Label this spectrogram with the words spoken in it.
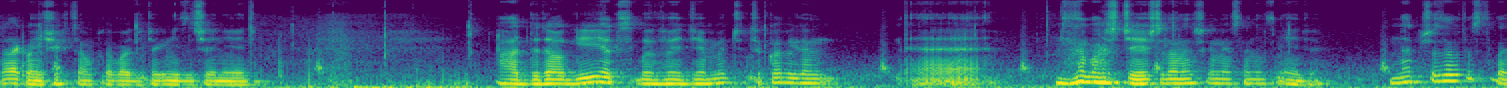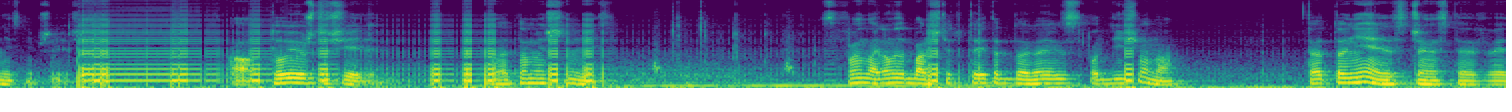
No jak oni się chcą prowadzić, jak nic do ciebie nie jedzie? A drogi, jak sobie wyjdziemy, czy cokolwiek tam... Eee. Zobaczcie, jeszcze do naszego miasta nic nie jedzie. Nawet przez autostradę nic nie przyjedzie. O, tu już coś jedzie. Ale tam jeszcze nic. Swoją drogą, zobaczcie, tutaj ta droga jest podniesiona. To, to nie jest częste w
